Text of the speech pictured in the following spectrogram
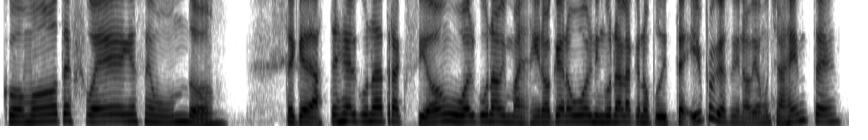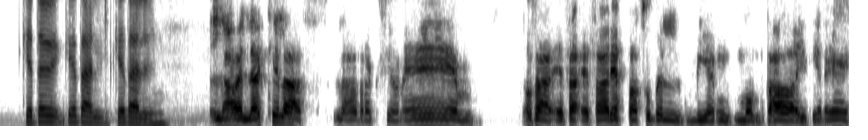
cómo te fue en ese mundo. ¿Te quedaste en alguna atracción? ¿Hubo alguna? Me imagino que no hubo ninguna a la que no pudiste ir porque si no había mucha gente. ¿Qué, te, qué tal? ¿Qué tal? La verdad es que las, las atracciones, o sea, esa, esa área está súper bien montada y tiene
